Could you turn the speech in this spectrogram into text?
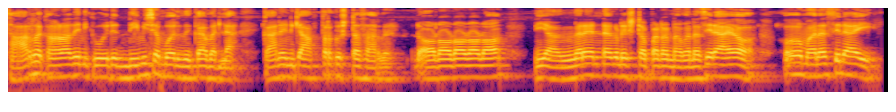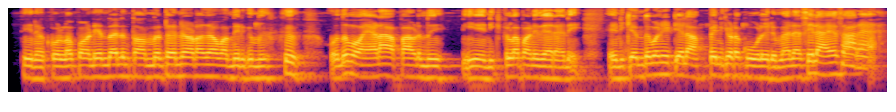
സാറിനെ കാണാതെ എനിക്ക് ഒരു നിമിഷം പോലും നിൽക്കാൻ പറ്റില്ല. കാരണം എനിക്ക് അത്രക്കും ഇഷ്ടമാണ് സാറിന്. ഡോ ഡോ ഡോ നീ അങ്ങനെ എന്നെ അങ്ങോട്ട് ഇഷ്ടപ്പെടണ്ട. മനസ്സിലായോ? ഓ മനസ്സിലായി. നിനക്കുള്ള പണി എന്തായാലും തന്നിട്ട് തന്നെയാടാ ഞാൻ വന്നിരിക്കുന്നത്. ഒന്ന് പോയാടാ അപ്പം അവിടുന്ന്. നീ എനിക്കുള്ള പണി തരാനേ. എനിക്ക് എന്ത് പണി കിട്ടിയാലും അപ്പം എനിക്കിവിടെ കൂടുതലും മനസ്സിലായോ സാറേ?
